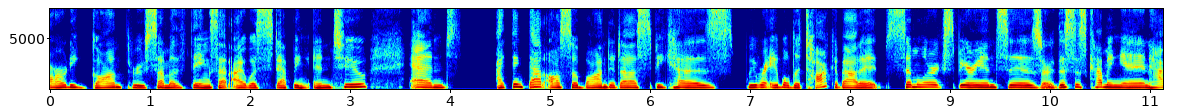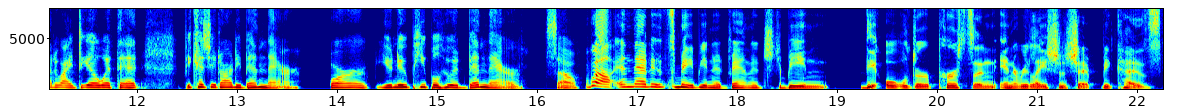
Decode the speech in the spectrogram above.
already gone through some of the things that I was stepping into. And I think that also bonded us because we were able to talk about it, similar experiences, or this is coming in. How do I deal with it? Because you'd already been there, or you knew people who had been there so, well, and that is maybe an advantage to being the older person in a relationship because,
